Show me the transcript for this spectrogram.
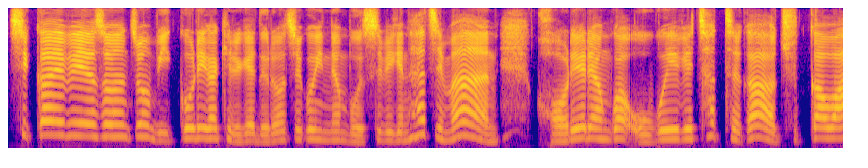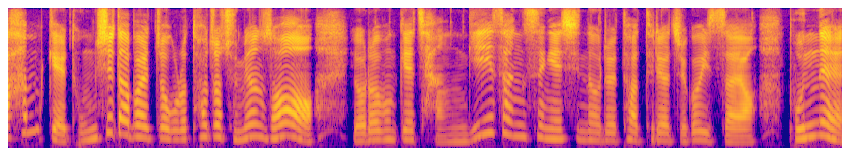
시가에 비해서는 좀 윗꼬리가 길게 늘어지고 있는 모습이긴 하지만 거래량과 OVB 차트가 주가와 함께 동시다발적으로 터져주면서 여러분께 장기 상승의 신호를 터뜨려주고 있어요. 본느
